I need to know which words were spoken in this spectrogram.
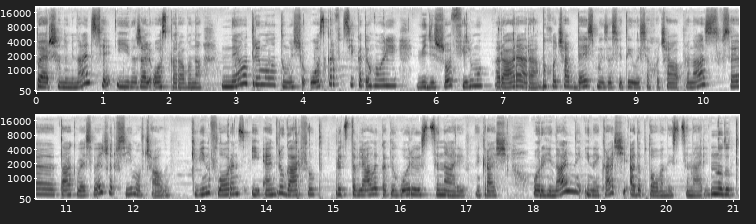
перша номінація, і, на жаль, Оскара вона не отримала, тому що Оскар в цій категорії відійшов фільму Ра-ра-ра. Ну, Хоча б десь ми засвітилися, хоча про нас все так весь вечір всі мовчали. Квін Флоренс і Ендрю Гарфілд представляли категорію сценаріїв: найкращий оригінальний і найкращий адаптований сценарій. Ну тут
